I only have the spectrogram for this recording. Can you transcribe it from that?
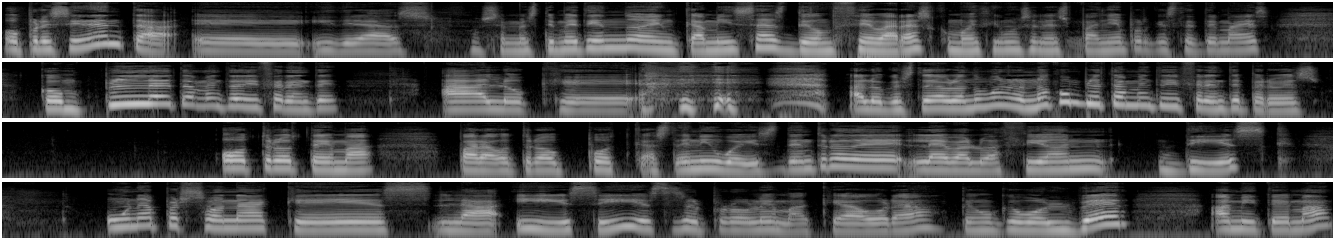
o presidenta. Y dirás, no sé, me estoy metiendo en camisas de once varas, como decimos en España, porque este tema es completamente diferente a lo que, a lo que estoy hablando. Bueno, no completamente diferente, pero es otro tema para otro podcast. Anyways, dentro de la evaluación DISC, una persona que es la I, sí, este es el problema, que ahora tengo que volver a mi tema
